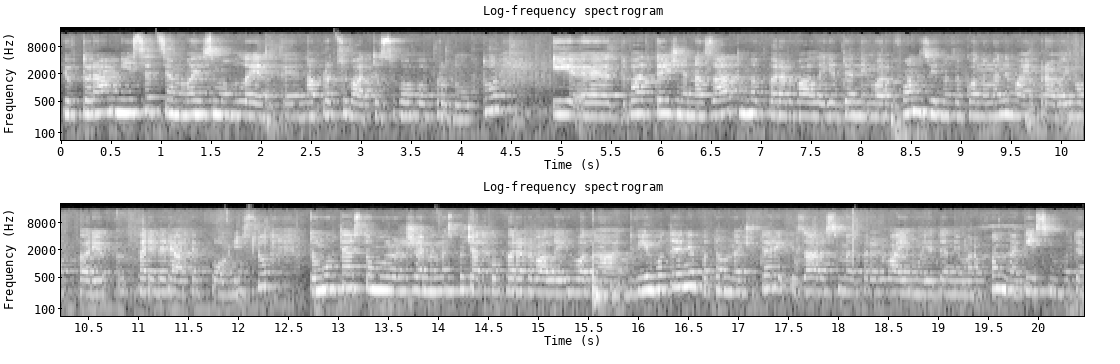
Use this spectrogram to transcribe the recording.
півтора місяця ми змогли е, напрацювати свого продукту. І е, два тижні назад ми перервали єдиний марафон. Згідно закону, ми не маємо права його пере- перевіряти повністю. Тому в тестовому режимі ми спочатку перервали його на 2 години, потім на 4, і зараз ми перериваємо єдиний марафон на 8 годин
